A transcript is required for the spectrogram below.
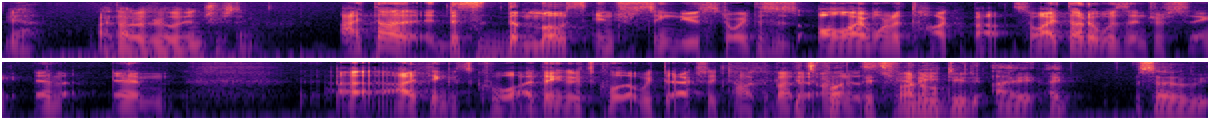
yeah, I thought it was really interesting. I thought this is the most interesting news story. This is all I want to talk about. So I thought it was interesting, and and I I think it's cool. I think it's cool that we actually talk about It's it fun, on this It's channel. funny, dude. I, I so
